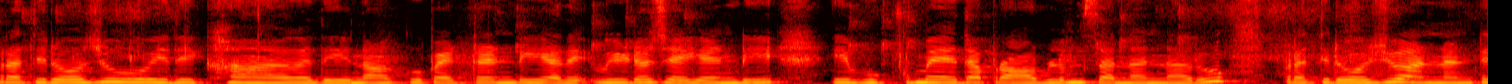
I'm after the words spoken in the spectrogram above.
ప్రతిరోజు ఇది అది నాకు పెట్టండి అదే వీడియో చేయండి ఈ బుక్ మీద ప్రాబ్లమ్స్ అని అన్నారు. ప్రతిరోజు అని అంటే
